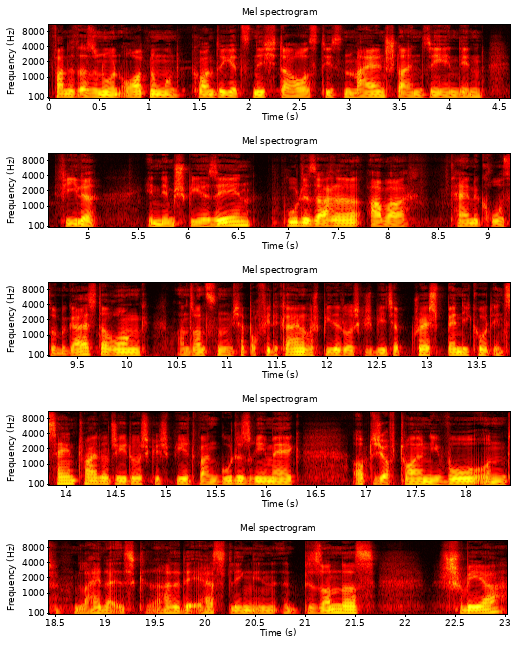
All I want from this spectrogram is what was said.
fand es also nur in Ordnung und konnte jetzt nicht daraus diesen Meilenstein sehen, den viele in dem Spiel sehen. Gute Sache, aber keine große Begeisterung. Ansonsten, ich habe auch viele kleinere Spiele durchgespielt. Ich habe Crash Bandicoot Insane Trilogy durchgespielt, war ein gutes Remake, optisch auf tollem Niveau und leider ist gerade der Erstling in, besonders schwer,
